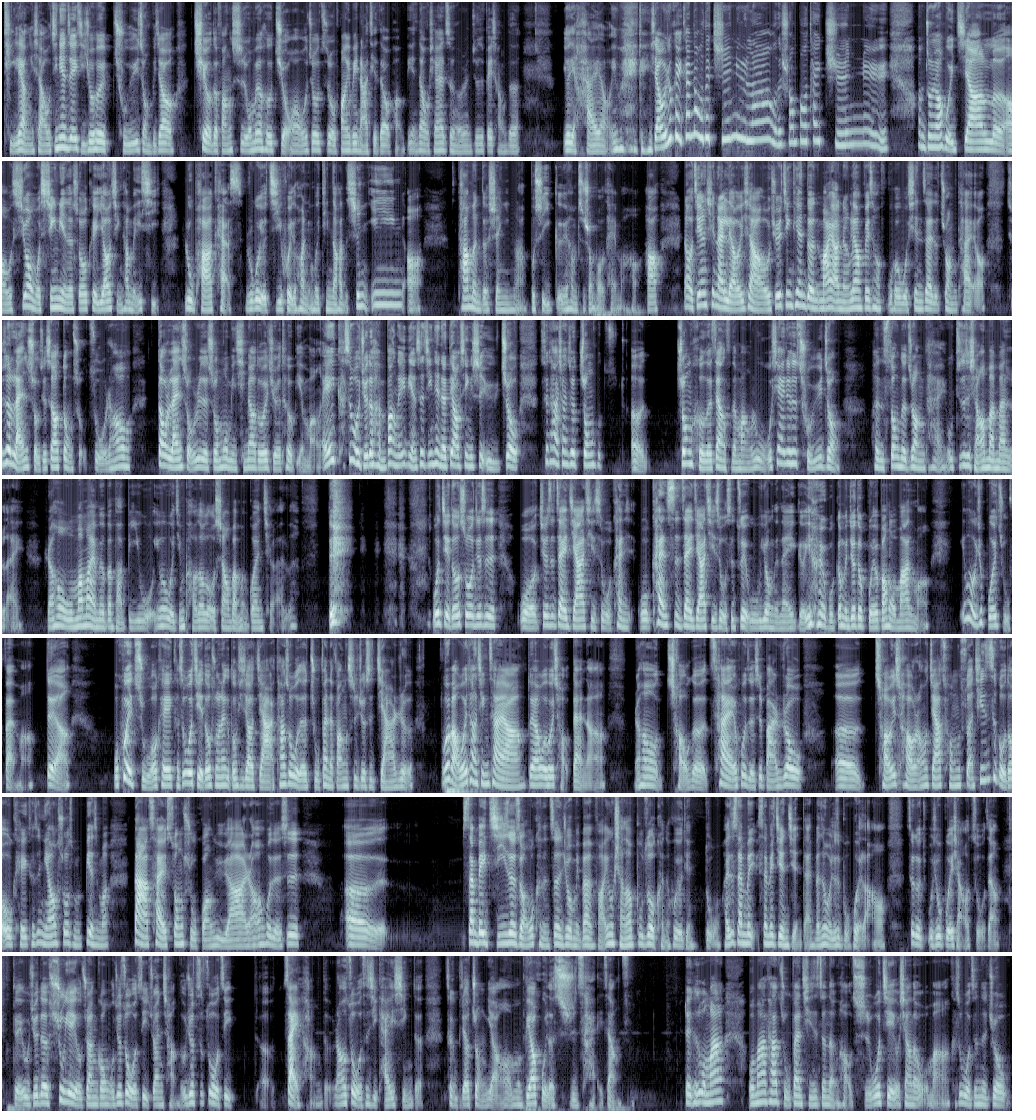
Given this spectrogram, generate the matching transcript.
体谅一下。我今天这一集就会处于一种比较 chill 的方式，我没有喝酒哦，我就只有放一杯拿铁在我旁边，但我现在整个人就是非常的有点嗨哦，因为 等一下我就可以看到我的侄女啦，我的双胞胎侄女，他们终于要回家了啊！我希望我新年的时候可以邀请他们一起。录 Podcast，如果有机会的话，你们会听到他的声音啊，他们的声音啊，不是一个，因为他们是双胞胎嘛，哈。好，那我今天先来聊一下，我觉得今天的玛雅能量非常符合我现在的状态哦，就是蓝手就是要动手做，然后到蓝手日的时候，莫名其妙都会觉得特别忙，诶，可是我觉得很棒的一点是，今天的调性是宇宙，所以它好像就中呃综合了这样子的忙碌，我现在就是处于一种很松的状态，我就是想要慢慢来。然后我妈妈也没有办法逼我，因为我已经跑到楼上，我把门关起来了。对，我姐都说，就是我就是在家，其实我看我看似在家，其实我是最无用的那一个，因为我根本就都不会帮我妈的忙，因为我就不会煮饭嘛。对啊，我会煮，OK，可是我姐都说那个东西叫加，她说我的煮饭的方式就是加热，我会把我会烫青菜啊，对啊，我也会炒蛋啊，然后炒个菜，或者是把肉。呃，炒一炒，然后加葱蒜，其实这个我都 OK。可是你要说什么变什么大菜松鼠黄鱼啊，然后或者是呃三杯鸡这种，我可能真的就没办法，因为我想到步骤可能会有点多，还是三杯三杯鸡很简单，反正我就是不会啦哦，这个我就不会想要做这样。对，我觉得术业有专攻，我就做我自己专长的，我就做我自己呃在行的，然后做我自己开心的，这个比较重要哦。我们不要毁了食材这样子。对，可是我妈我妈她煮饭其实真的很好吃，我姐有像到我妈，可是我真的就。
